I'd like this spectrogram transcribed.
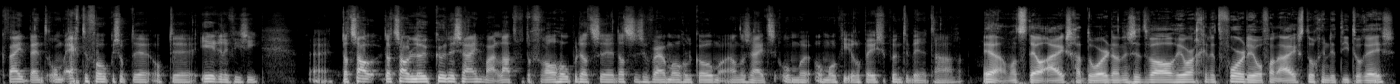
kwijt bent... om echt te focussen op de, op de eredivisie. Eh, dat, zou, dat zou leuk kunnen zijn, maar laten we toch vooral hopen dat ze, dat ze zo ver mogelijk komen. Anderzijds om, eh, om ook die Europese punten binnen te halen. Ja, want stel Ajax gaat door, dan is het wel heel erg in het voordeel van Ajax toch in de titelrace.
